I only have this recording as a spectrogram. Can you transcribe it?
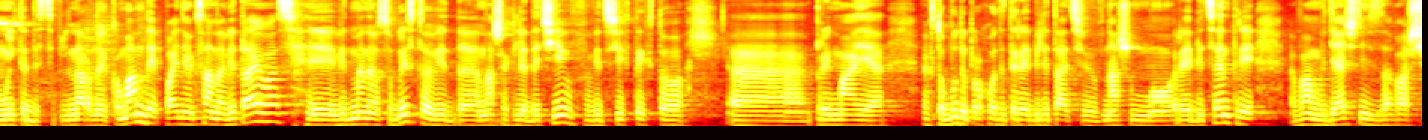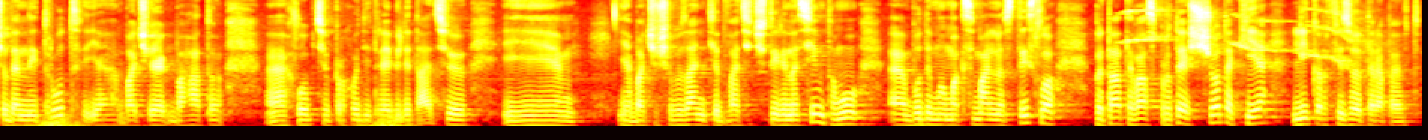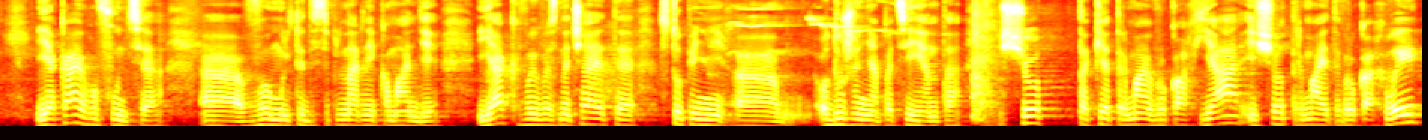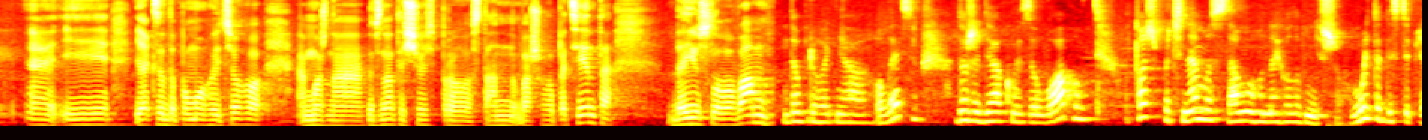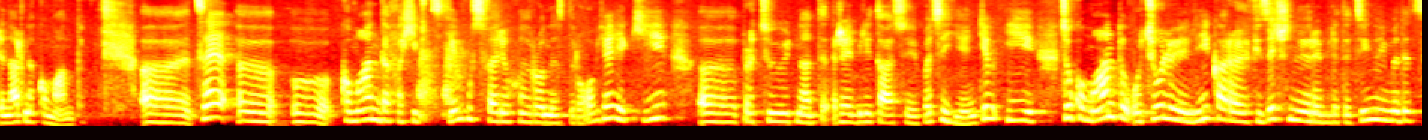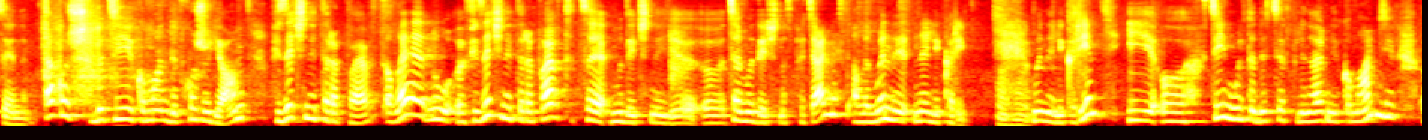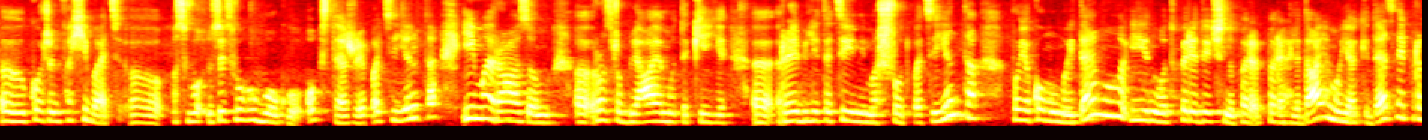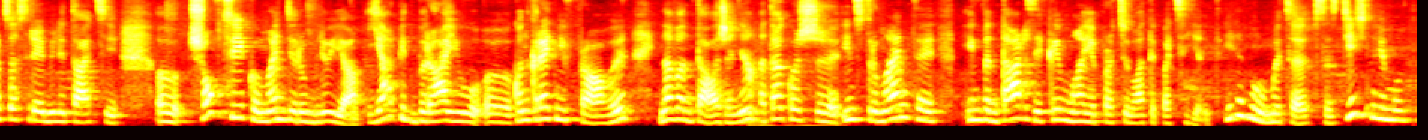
мультидисциплінарної команди. Пані Оксана, вітаю вас Е, від мене особисто, від е, наших глядачів, від всіх тих, хто е, приймає, хто буде проходити реабілітацію в нашому реабі-центрі. Вам вдячність за ваш щоденний труд. Я бачу, як багато е, хлопців проходять реабілітацію, і я бачу, що ви зайняті 24 на 7, тому е, будемо максимально стисло питати вас про те, що таке лікар-фізіотерапевт, яка його функція е, в мультидисциплінарній команді, як ви визначаєте ступінь е, одужання пацієнта, що таке тримаю в руках я і що тримаєте в руках ви. Е, І як за допомогою цього можна знати щось про стан вашого пацієнта? Даю слово вам. Доброго дня, Олесю. Дуже дякую за увагу. Отож, почнемо з самого найголовнішого мультидисциплінарна команда. Е, Це е, е, команда фахівців у сфері охорони здоров'я, які працюють над реабілітацією пацієнтів. І цю команду очолює лікар фізичної реабілітаційної медицини. Також до цієї команди входжу я, фізичний терапевт. Але ну, фізичний терапевт це медичний, це медична спеціальність, але ми не, не лікарі. Ми не лікарі, і е, в цій мультидисциплінарній команді е, кожен фахівець е, зі свого боку обстежує пацієнта, і ми разом розробляємо такий реабілітаційний маршрут пацієнта, по якому ми йдемо, і ну от періодично пере- переглядаємо, як іде цей процес реабілітації. Що в цій команді роблю я? Я підбираю конкретні вправи, навантаження, а також інструменти, інвентар, з яким має працювати пацієнт. І ну, ми це все здійснюємо.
